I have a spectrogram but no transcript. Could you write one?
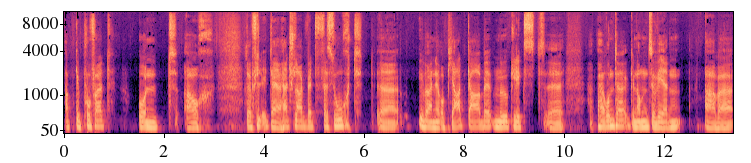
abgepuffert und auch der Herzschlag wird versucht, äh, über eine Opiatgabe möglichst äh, heruntergenommen zu werden. Aber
